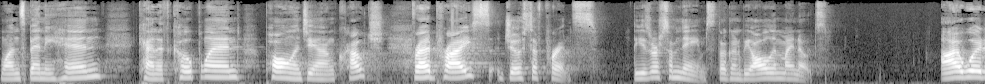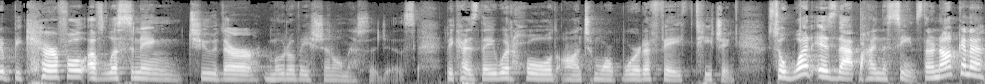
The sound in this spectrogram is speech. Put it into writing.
one's Benny Hinn, Kenneth Copeland, Paul and Jan Crouch, Fred Price, Joseph Prince. These are some names. They're going to be all in my notes. I would be careful of listening to their motivational messages because they would hold on to more word of faith teaching. So, what is that behind the scenes? They're not going to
